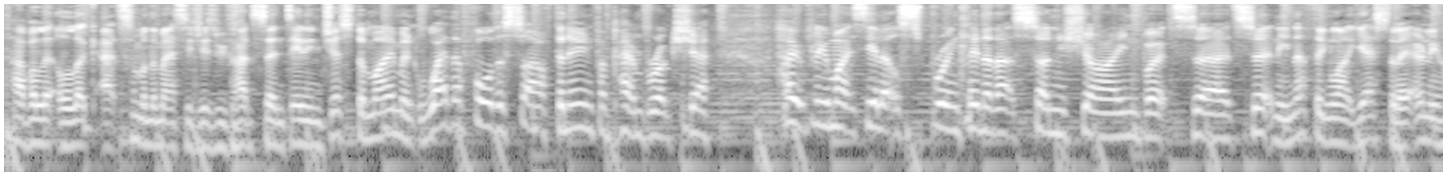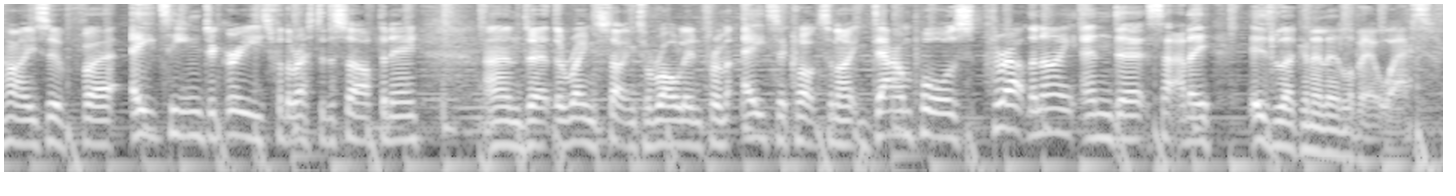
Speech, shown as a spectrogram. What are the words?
have a little look at some of the messages we've had sent in in just a moment. Weather for this afternoon for Pembrokeshire. Hopefully, we might see a little sprinkling of that sunshine, but uh, certainly nothing like yesterday. Only highs of uh, 18 degrees for the rest of this afternoon. And uh, the rain starting to roll in from 8 o'clock tonight. Downpours throughout the night, and uh, Saturday is looking a little bit wet.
